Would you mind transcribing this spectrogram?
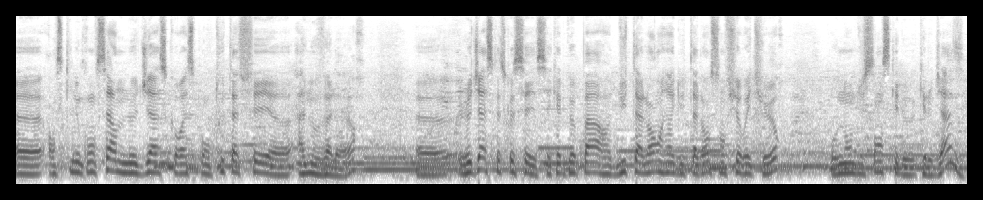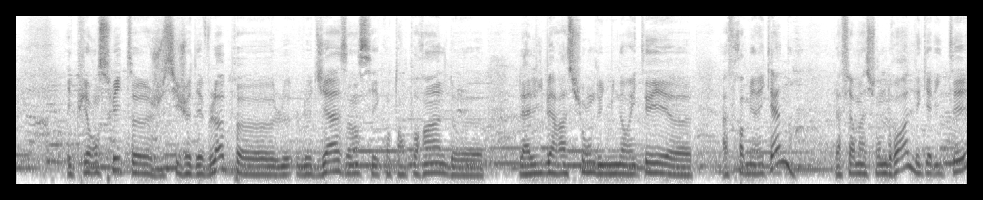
Euh, en ce qui nous concerne, le jazz correspond tout à fait euh, à nos valeurs. Euh, le jazz, qu'est-ce que c'est? C'est quelque part du talent, rien que du talent sans fioriture, au nom du sens qu'est le, qu'est le jazz. Et puis ensuite, euh, je- si je développe, euh, le, le jazz, hein, c'est contemporain de la libération d'une minorité euh, afro-américaine, l'affirmation de droits, de l'égalité,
